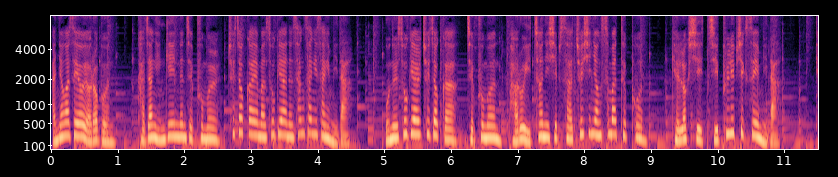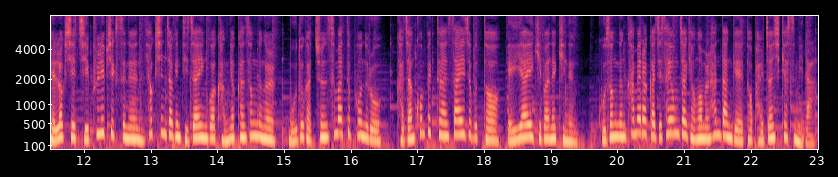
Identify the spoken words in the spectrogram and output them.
안녕하세요 여러분. 가장 인기 있는 제품을 최저가에만 소개하는 상상 이상입니다. 오늘 소개할 최저가 제품은 바로 2024 최신형 스마트폰 갤럭시 Z 플립 6입니다. 갤럭시 Z 플립 6는 혁신적인 디자인과 강력한 성능을 모두 갖춘 스마트폰으로 가장 콤팩트한 사이즈부터 AI 기반의 기능, 고성능 카메라까지 사용자 경험을 한 단계 더 발전시켰습니다.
